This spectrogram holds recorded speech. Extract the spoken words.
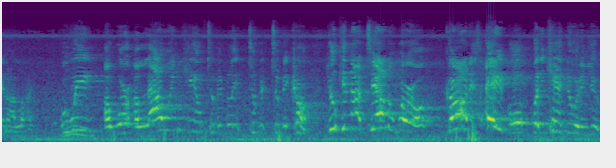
in our life we are, were allowing him to be, to, be, to become. You cannot tell the world God is able, but he can't do it in you.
